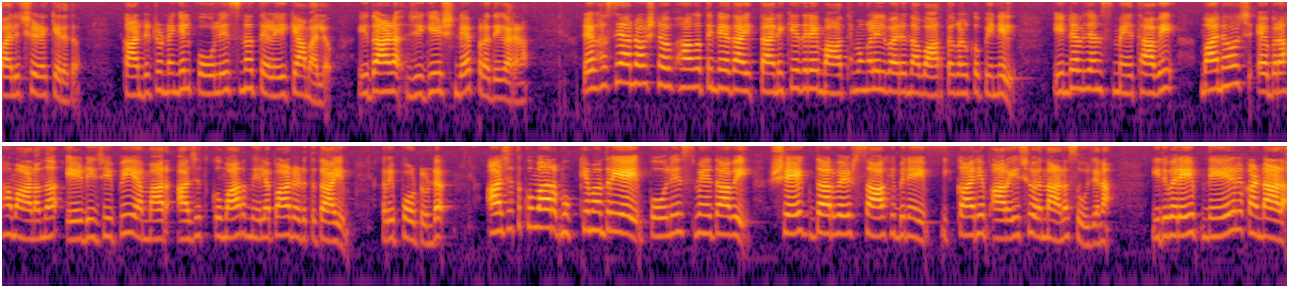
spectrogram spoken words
വലിച്ചിഴക്കരുത്. കണ്ടിട്ടുണ്ടെങ്കിൽ പോലീസിന് തെളിയിക്കാമല്ലോ. ഇതാണ് ജിഗീഷിന്റെ പ്രതികരണം. രഹസ്യാന്വേഷണ വിഭാഗത്തിന്റേതായി തനിക്കെതിരെ മാധ്യമങ്ങളിൽ വരുന്ന വാർത്തകൾക്ക് പിന്നിൽ ഇന്റലിജൻസ് മേധാവി മനോജ് എബ്രഹമാണെന്ന് A D G P M R Ajith Kumar നിലപാടെടുത്തതായും റിപ്പോർട്ടുണ്ട്. അജിത് കുമാർ മുഖ്യമന്ത്രിയെയും പോലീസ് മേധാവി ഷേഖ് ദർവേഷ് സാഹിബിനെയും ഇക്കാര്യം അറിയിച്ചുവെന്നാണ് സൂചന. ഇരുവരെയും നേരിൽ കണ്ടാണ്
